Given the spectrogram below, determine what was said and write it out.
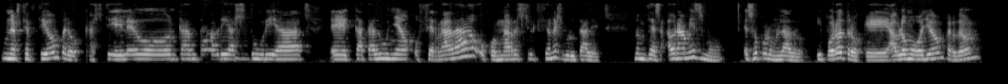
una excepción, pero Castilla y León, Cantabria, Asturias, eh, Cataluña, o cerrada o con unas restricciones brutales. Entonces, ahora mismo, eso por un lado. Y por otro, que hablo mogollón, perdón.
